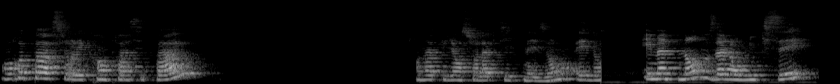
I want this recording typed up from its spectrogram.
On repart sur l'écran principal en appuyant sur la petite maison. Et, donc, et maintenant, nous allons mixer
